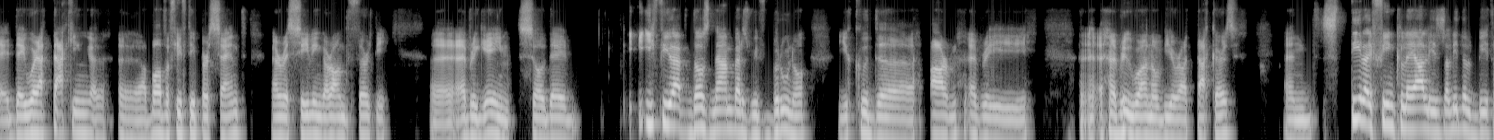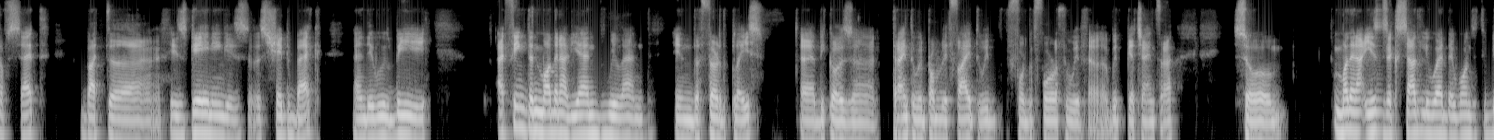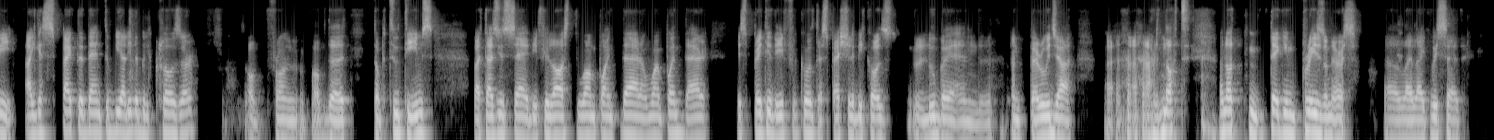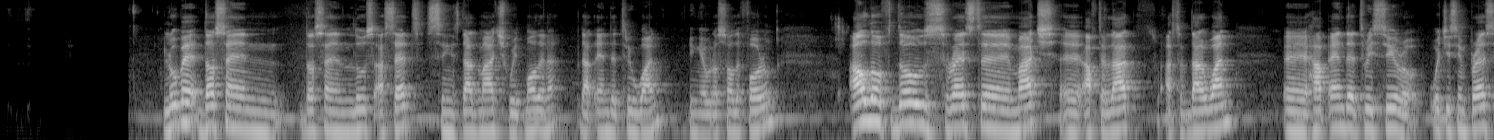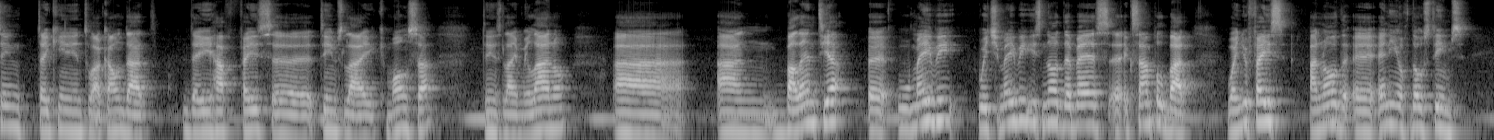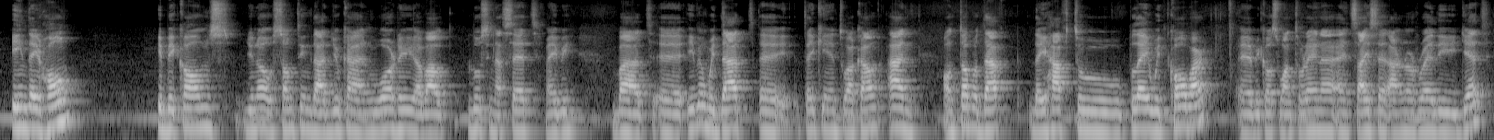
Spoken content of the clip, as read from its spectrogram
uh, they were attacking uh, uh, above 50% and receiving around 30 every game. So they, if you have those numbers with Bruno, you could arm every every one of your attackers. And still, I think Leal is a little bit offset, but uh, he's gaining his, his shape back, and it will be. I think that Modena at the end will end in the third place uh, because uh, Trento will probably fight with for the fourth with uh, with Piacenza. So Modena is exactly where they wanted to be. I expected them to be a little bit closer of, from of the top two teams, but as you said, if you lost one point there and one point there, it's pretty difficult, especially because Lube and and Perugia uh, are not are not taking prisoners, uh, like, like we said. Lube doesn't doesn't lose a set since that match with Modena that ended 3-1 in Eurosuole Forum. All of those rest uh, match uh, after that, after that one, uh, have ended 3-0, which is impressive taking into account that they have faced uh, teams like Monza, teams like Milano, uh, and Valentia, uh, maybe which maybe is not the best uh, example, but when you face another uh, any of those teams in their home, it becomes you know something that you can worry about losing a set maybe. But uh, even with that uh, taking into account, and on top of that, they have to play with Kovar uh, because Juantorena and Saiser are not ready yet.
